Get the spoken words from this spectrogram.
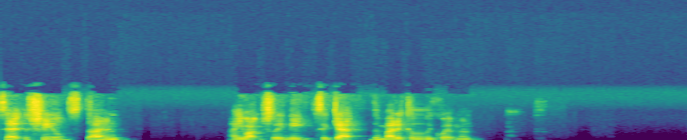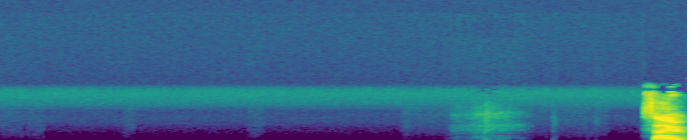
take the shields down, and you actually need to get the medical equipment. So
